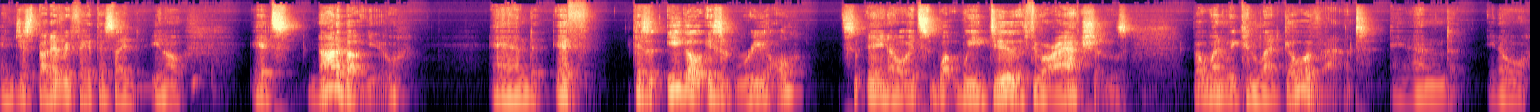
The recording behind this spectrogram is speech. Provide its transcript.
in just about every faith. This I you know it's not about you. And if because ego isn't real, you know, it's what we do through our actions. But when we can let go of that and, you know,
